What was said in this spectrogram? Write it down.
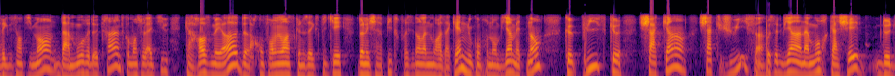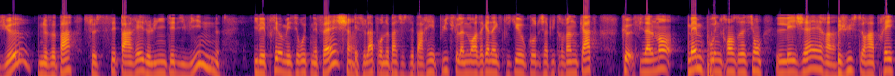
avec des sentiments d'amour et de crainte. Comment cela est-il Karov Meod? Alors conformément à ce que nous a expliqué dans les chapitres précédents l'Admorazaken, nous comprenons bien maintenant que puisque chacun, chaque juif possède bien un amour caché de Dieu, ne veut pas se séparer de l'unité divine, il est prêt au Mesirut Nefesh, et cela pour ne pas se séparer, puisque l'Admorazakan a expliqué au cours du chapitre 24 que finalement, même pour une transgression légère, le juif sera prêt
